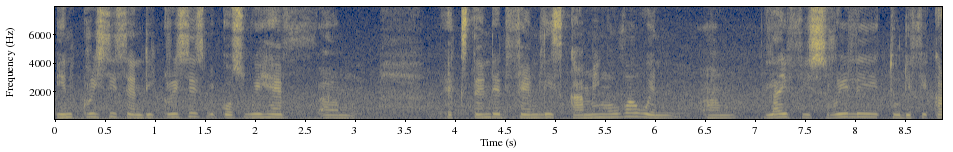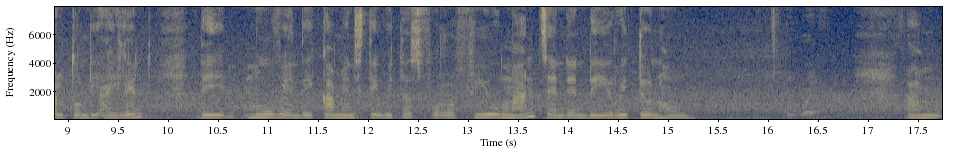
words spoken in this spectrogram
increases and decreases because we have um, extended families coming over when um, life is really too difficult on the island. They move and they come and stay with us for a few months and then they return home. Um,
